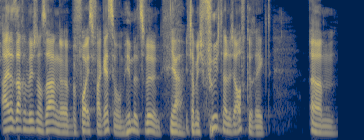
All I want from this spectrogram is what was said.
Eine Sache will ich noch sagen, äh, bevor ich es vergesse, um Himmels Willen. Ja. Ich habe mich fürchterlich aufgeregt. Ähm,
